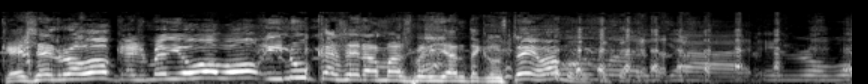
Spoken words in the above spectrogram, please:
que es el robot que es medio bobo y nunca será más brillante que usted, vamos. Oh my God, el robot.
